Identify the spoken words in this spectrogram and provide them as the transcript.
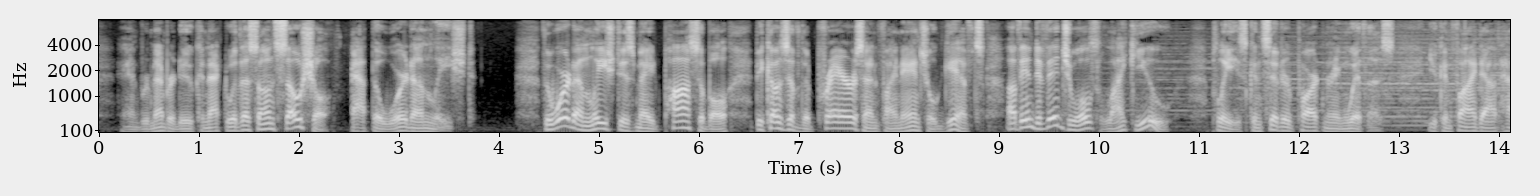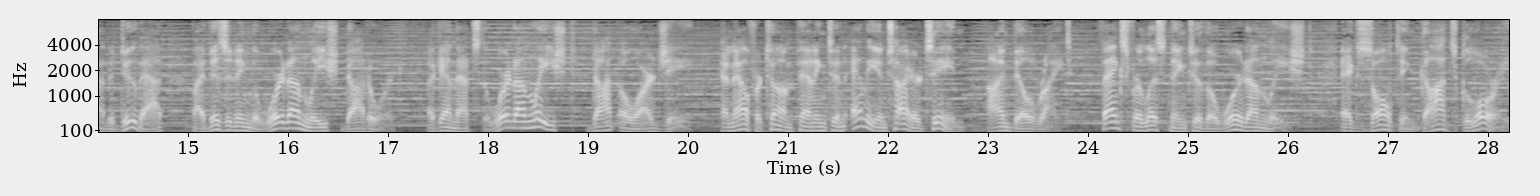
And remember to connect with us on social at The Word Unleashed. The Word Unleashed is made possible because of the prayers and financial gifts of individuals like you. Please consider partnering with us. You can find out how to do that by visiting thewordunleashed.org. Again, that's thewordunleashed.org. And now for Tom Pennington and the entire team, I'm Bill Wright. Thanks for listening to The Word Unleashed, exalting God's glory,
